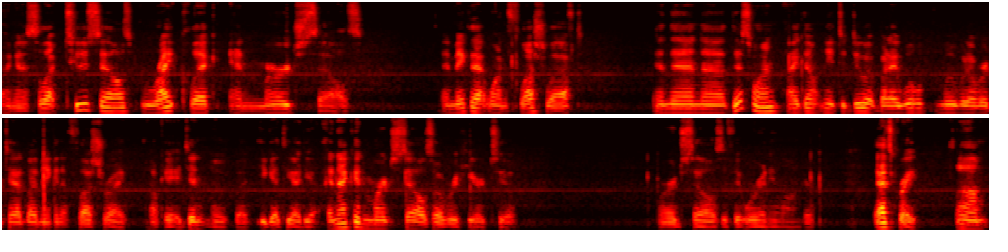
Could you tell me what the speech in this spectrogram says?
I'm going to select two cells, right click and merge cells. And make that one flush left. And then uh, this one, I don't need to do it, but I will move it over to add by making it flush right. Okay, it didn't move, but you get the idea. And I could merge cells over here too. Merge cells if it were any longer. That's great. Um,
